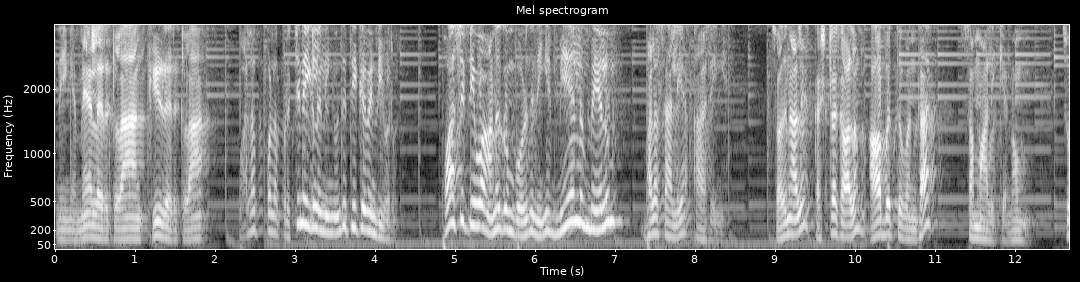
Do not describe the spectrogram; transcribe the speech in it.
நீங்கள் மேலே இருக்கலாம் கீழே இருக்கலாம் பல பல பிரச்சனைகளை நீங்கள் வந்து தீர்க்க வேண்டி வரும். பாசிட்டிவாக அணுகும் பொழுது நீங்கள் மேலும் மேலும் பலசாலியாக ஆறீங்க. ஸோ அதனால கஷ்ட காலம் ஆபத்து வந்தால் சமாளிக்கணும். ஸோ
